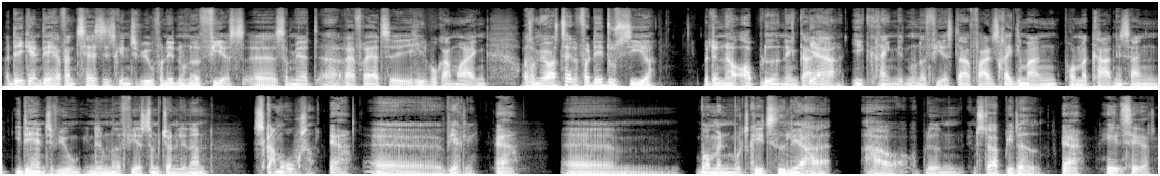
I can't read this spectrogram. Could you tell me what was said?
og det er igen det her fantastiske interview fra 1980, øh, som jeg øh, refererer til i hele programrækken, og som jo også taler for det, du siger, med den her opblødning, der Ja. ja. er i kring 1980. Der er faktisk rigtig mange Paul McCartney-sange i det her interview i 1980, som John Lennon skamroser. Ja. Øh, virkelig. Ja. Øh, hvor man måske tidligere har, har oplevet en, en større bitterhed. Ja, helt sikkert.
